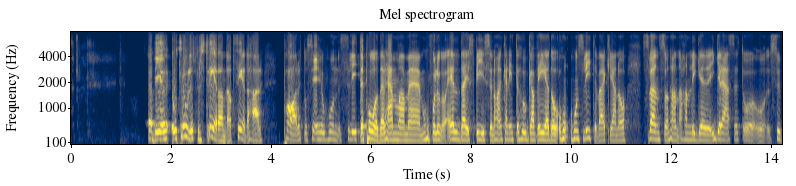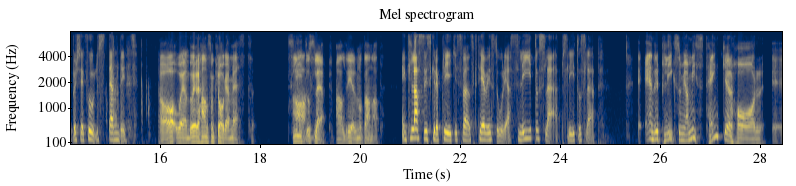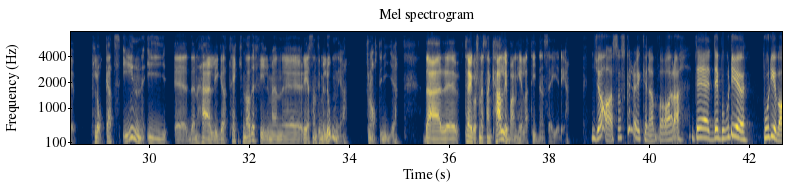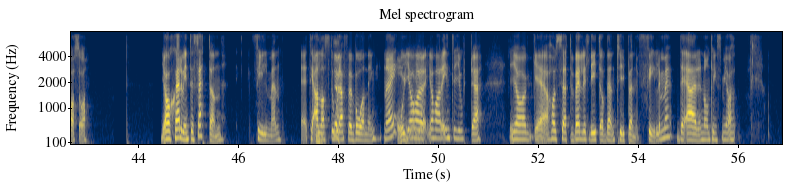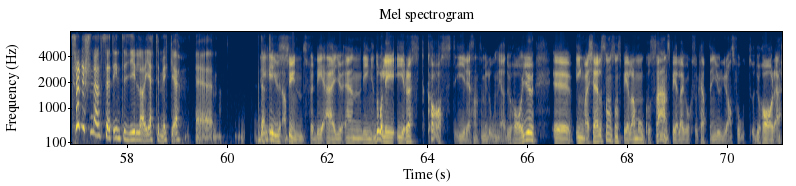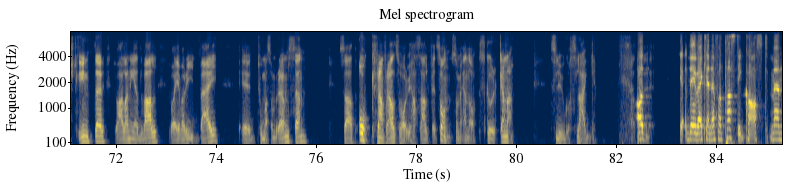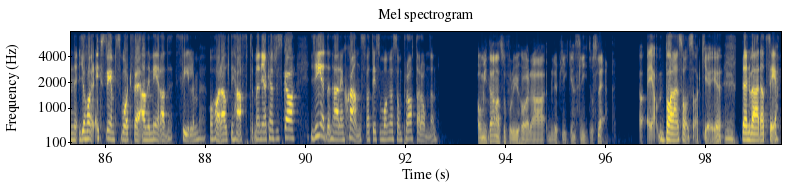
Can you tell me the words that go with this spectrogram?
Ja, det är otroligt frustrerande att se det här paret och se hur hon sliter på där hemma med, hon får elda i spisen och han kan inte hugga ved och hon, hon sliter verkligen och Svensson han, han ligger i gräset och, och super sig fullständigt. Ja, och ändå är det han som klagar mest. Slit ja. och släp, aldrig är det något annat. En klassisk replik i svensk tv-historia. Slit och släp, slit och släp. En replik som jag misstänker har eh, plockats in i eh, den härliga tecknade filmen eh, Resan till Melonia från 89. Där eh, trädgårdsmästaren Caliban hela tiden säger det. Ja, så skulle det kunna vara. Det, det borde, ju, borde ju vara så. Jag har själv inte sett den filmen eh, till alla stora förvåning. Nej, oj, jag, har, oj, oj. jag har inte gjort det. Jag eh, har sett väldigt lite av den typen film. Det är någonting som jag traditionellt sett inte gillar jättemycket. Eh, det är ju synd för det är ju en, det är ingen dålig i röstcast i Resan till Melonia. Du har ju eh, Ingvar Kjellson som spelar Moncosan spelar ju också Kapten Julgransfot och du har Ernst Günther, du har Allan Edwall, du har Eva Rydberg, eh, Thomas von Brömsen. Så att, och framförallt så har du Hasse Alfredsson som en av skurkarna. Slug och slagg. Att, ja, det är verkligen en fantastisk cast, men jag har extremt svårt för animerad film och har alltid haft. Men jag kanske ska ge den här en chans för att det är så många som pratar om den. Om inte annat så får du ju höra repliken slit och släp. Ja, bara en sån sak gör ju mm. den värd att se.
